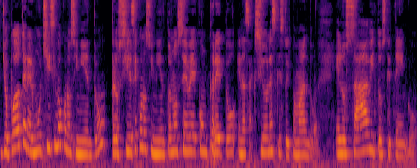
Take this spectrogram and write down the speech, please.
yo puedo tener muchísimo conocimiento, pero si ese conocimiento no se ve concreto en las acciones que estoy tomando, en los hábitos que tengo,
